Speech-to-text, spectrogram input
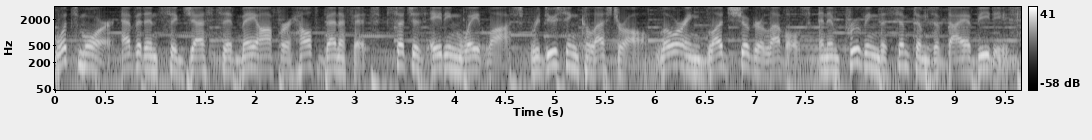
What's more, evidence suggests it may offer health benefits, such as aiding weight loss, reducing cholesterol, lowering blood sugar levels, and improving the symptoms of diabetes.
